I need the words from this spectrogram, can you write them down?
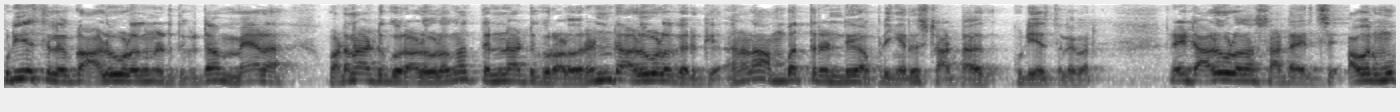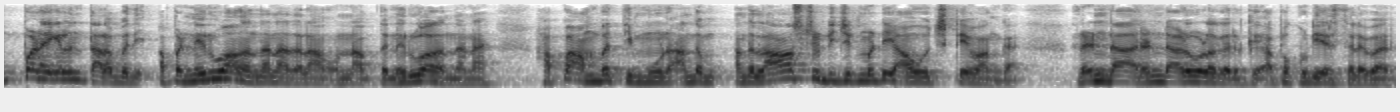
குடியரசுத் தலைவருக்கு அலுவலகம்னு எடுத்துக்கிட்டால் மேலே வடநாட்டுக்கு ஒரு அலுவலகம் தென்னாட்டுக்கு ஒரு அலுவலகம். ரெண்டு அலுவலகம் இருக்குது அதனால் ஐம்பத்தி ரெண்டு அப்படிங்கிறது ஸ்டார்ட் ஆகுது குடியரசுத் தலைவர். ரைட் அலுவலகம் ஸ்டார்ட் ஆயிடுச்சு அவர் முப்படைகளின் தளபதி. அப்போ நிர்வாகம் தானே அதெல்லாம்? ஒன் ஆஃப் த நிர்வாகம் தானே? அப்போ ஐம்பத்தி மூணு. அந்த அந்த லாஸ்ட் டிஜிட் மட்டும் யாவும் வச்சுட்டே வாங்க. ரெண்டா ரெண்டு அலுவலகம் இருக்குது அப்போ குடியரசுத் தலைவர்.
